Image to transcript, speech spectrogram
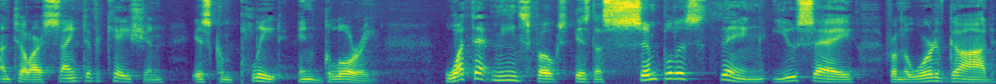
until our sanctification is complete in glory. What that means, folks, is the simplest thing you say from the Word of God.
